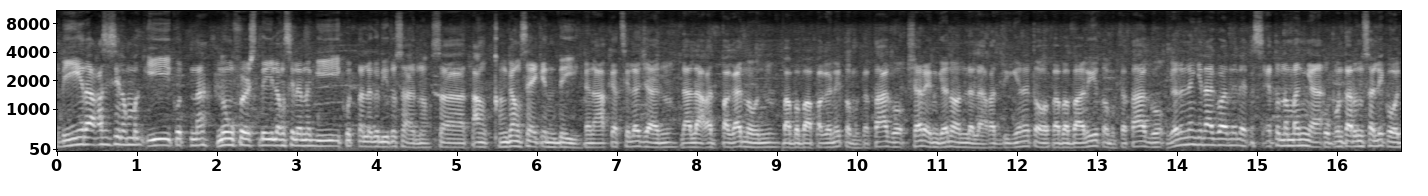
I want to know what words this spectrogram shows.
Bihira kasi silang mag-iikot na. Nung first day lang sila nag-iikot talaga dito sa ano, sa tank hanggang second day. Yan aakyat sila diyan, lalakad pa ganon, bababa pa ganito, magtatago. Siya rin ganon, lalakad din ganito, bababa rito, magtatago. Ganon lang ginagawa nila. Tapos eto naman nga, pupunta rin sa likod,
